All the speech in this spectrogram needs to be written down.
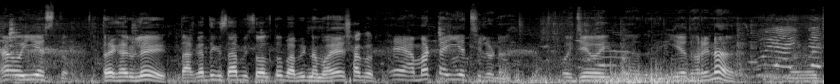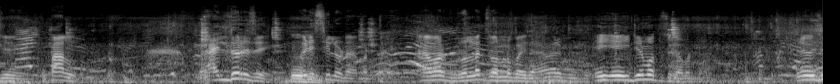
হ্যাঁ ওই ইয়েস তো। তাই খাইরুলে টাকা দিকে চাপি চল তো ভাবির নাম হয়? সাগর। এ আমারটা ইয়ে ছিল না। ওই যে ওই ইয়ে ধরে না? ওই যে পাল। আইল ধরে যে ওইটা ছিল না আমারটা আমার ঘুরন লাগ জন্ম পাই না আমার এই এইটার মতো ছিল আমারটা। ওই যে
